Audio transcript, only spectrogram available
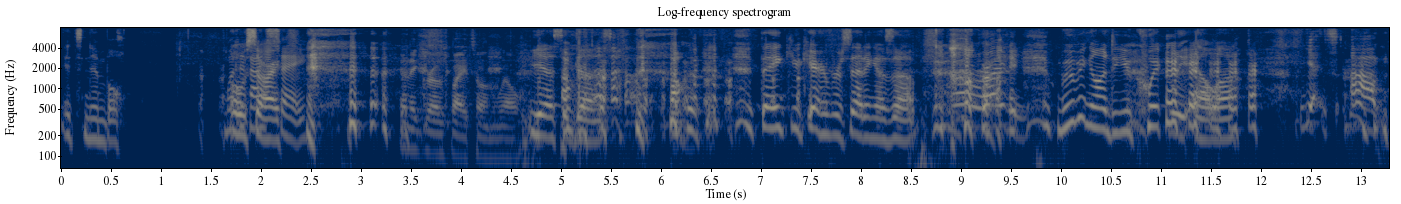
It's nimble. What Oh, did sorry. I say? And it grows by its own will. Yes, it does. Thank you, Karen, for setting us up. All righty. Moving on to you quickly, Ella. Yes. Um,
